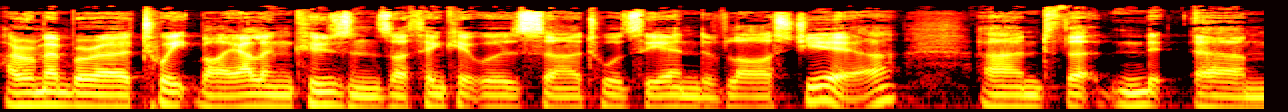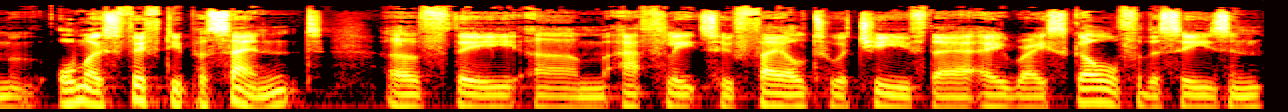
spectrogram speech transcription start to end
I remember a tweet by Alan Couzens, I think it was uh, towards the end of last year, and that um, almost 50% of the um, athletes who failed to achieve their A race goal for the season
